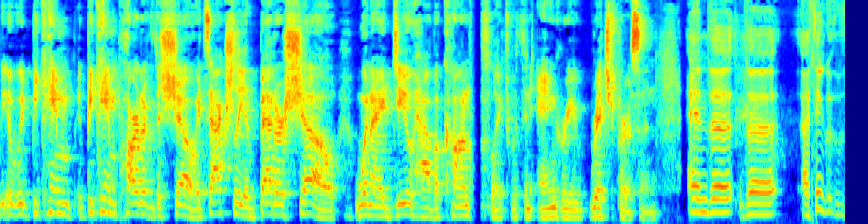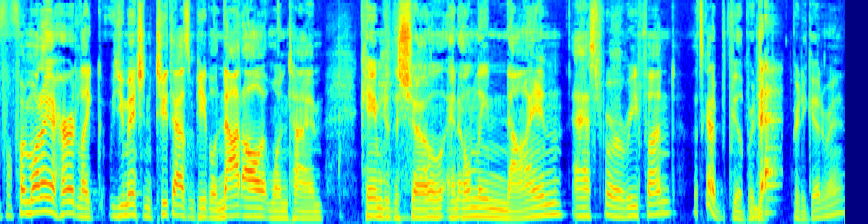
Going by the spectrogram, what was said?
it became it became part of the show. It's actually a better show when I do have a conflict with an angry rich person. And the the I think from what I heard, like you mentioned, two thousand people, not all at one time, came to the show, and only nine asked for a refund. That's got to feel pretty that, pretty good, right?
